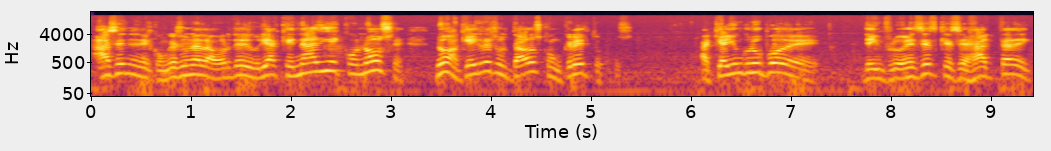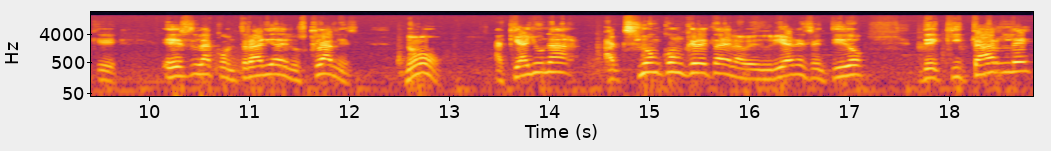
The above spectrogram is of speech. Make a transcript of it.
hacen en el Congreso una labor de veeduría que nadie conoce. No, aquí hay resultados concretos. Aquí hay un grupo de, de influencias que se jacta de que es la contraria de los clanes. No, aquí hay una acción concreta de la veeduría en el sentido de quitarle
